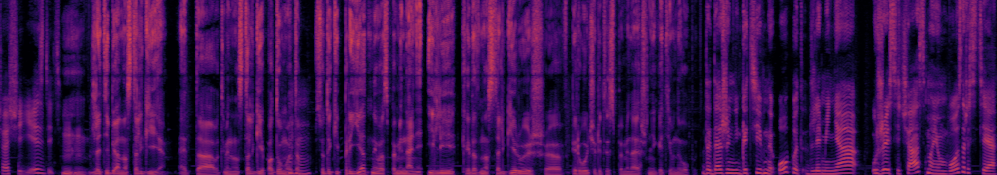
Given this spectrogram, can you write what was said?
чаще ездить. Для тебя ностальгия – это вот именно ностальгия по дому, это все-таки приятные воспоминания? Или когда ты ностальгируешь, э, в первую очередь ты вспоминаешь негативный опыт? Да даже негативный опыт для меня уже сейчас, в моем возрасте,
